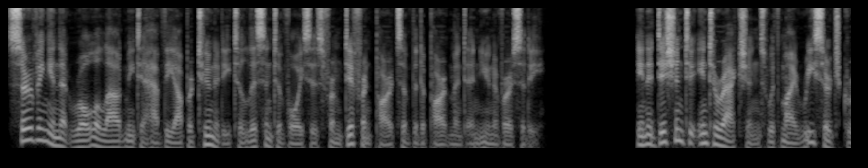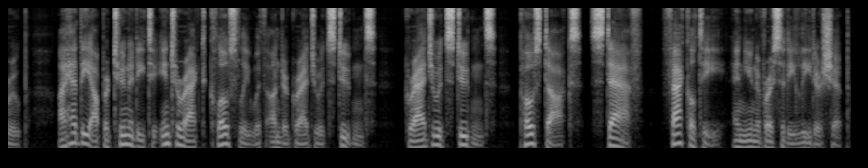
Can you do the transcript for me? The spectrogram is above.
Serving in that role allowed me to have the opportunity to listen to voices from different parts of the department and university. In addition to interactions with my research group, I had the opportunity to interact closely with undergraduate students, graduate students, postdocs, staff, faculty, and university leadership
